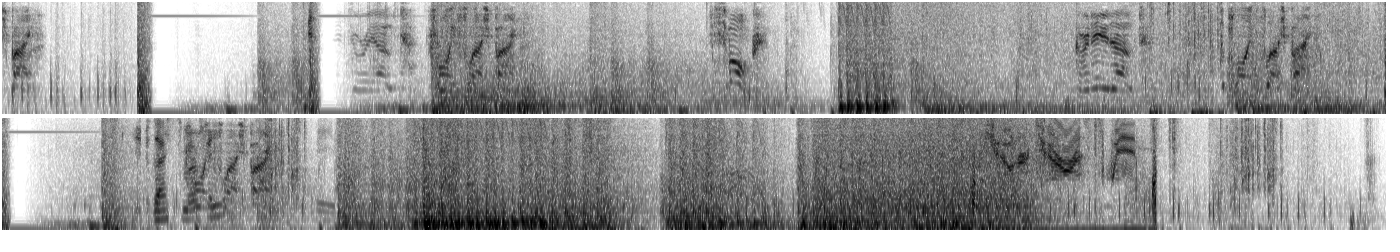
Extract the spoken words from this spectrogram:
flashbang. Incendiary out. Throwing flashbang. Smoke. Grenade out. Deploying flashbang. You guys Throwing smoking? flashbang. B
